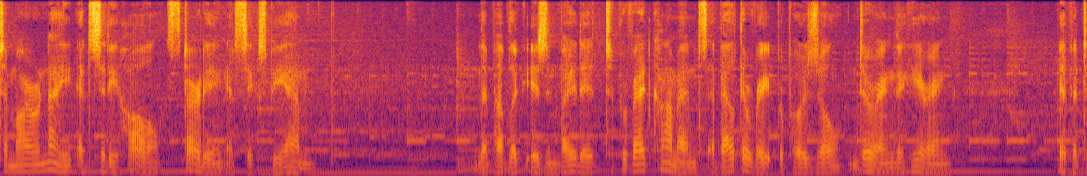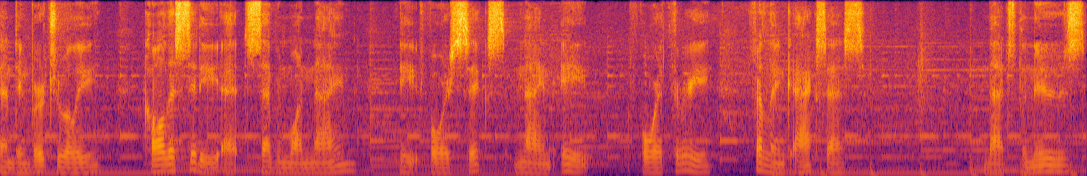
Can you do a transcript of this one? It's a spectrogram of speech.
tomorrow night at City Hall starting at 6 p.m. The public is invited to provide comments about the rate proposal during the hearing. If attending virtually, call the city at 719 846 9843 for link access. That's the news.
